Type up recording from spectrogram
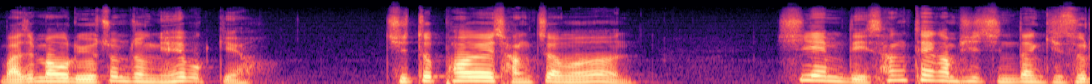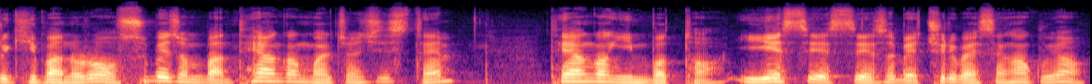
마지막으로 요점 정리해 볼게요. G2파워의 장점은 CMD 상태 감시 진단 기술을 기반으로 수배 전반 태양광 발전 시스템, 태양광 인버터, ESS에서 매출이 발생하고요.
